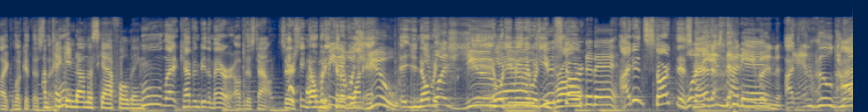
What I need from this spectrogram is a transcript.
Like, look at this I'm thing. taking down the scaffolding. Who let Kevin be the mayor of this town? Seriously, nobody I could have it was won. a- you. Uh, You know, It was you. Uh, What do you mean it was you, you bro? started it. I didn't start this, What man. is that You even? I- Anvil drop? I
